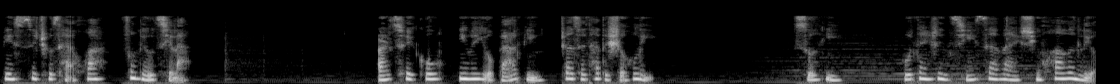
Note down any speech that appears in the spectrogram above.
便四处采花风流起来，而翠姑因为有把柄抓在他的手里，所以。不但任其在外寻花问柳，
